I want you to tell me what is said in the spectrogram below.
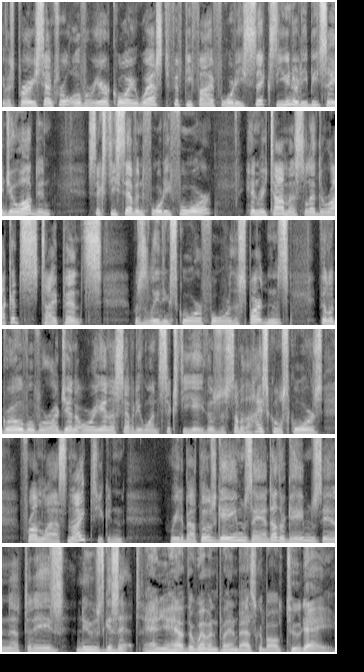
It was Prairie Central over Iroquois West, 55-46. Unity beat St. Joe Ogden, 67-44. Henry Thomas led the Rockets. Ty Pence was the leading scorer for the Spartans. Villa Grove over Argenta Oreana, 71-68. Those are some of the high school scores from last night. You can read about those games and other games in uh, today's News Gazette. And you have the women playing basketball today.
